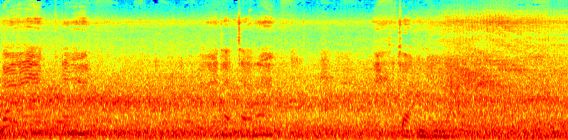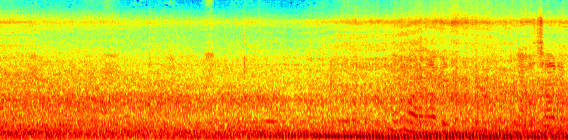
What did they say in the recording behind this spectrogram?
Nggak ada. Nggak ada jalan. Jangan. Orang itu nggak sadar.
